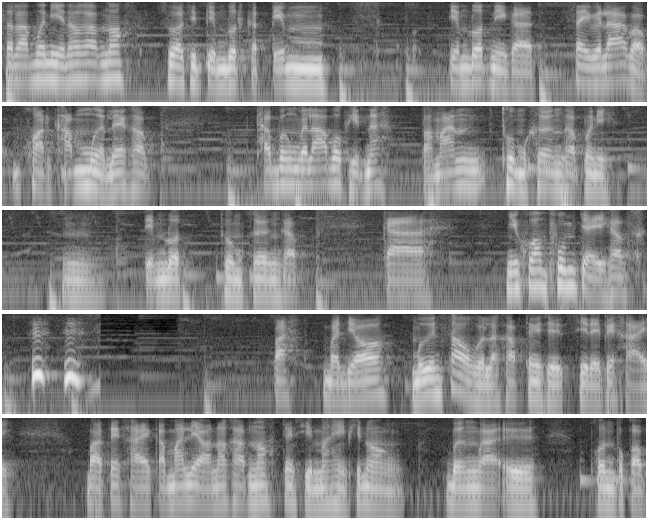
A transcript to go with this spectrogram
สำหรับมื้อนี้เนาะครับเนาะส่วนสิเต็มรถก็เต็ม เต็มรถนี่ก็ใช้เวลาแบบหอดคำเหมือนเลยครับ ถ้าเบิ่งเวลาบ่ผิดนะ ประมาณทุ่มเครึ่งครับมื้อนี้อืมเต็มรถทุ่มเครึ่งครับกามีความภูมิใจครับไปบัดเดี๋ยวมื้ออื่นเช้าพุ่นละครับจังสิได้ไปขายบาดไปขายกลับมาแล้วเนาะครับเนาะจังสิมาให้พี่น้องเบิ่งว่าเออผลประกอบ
